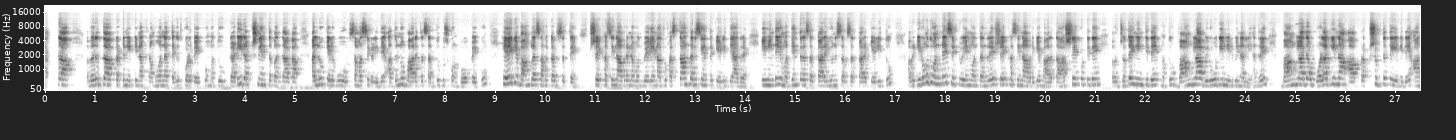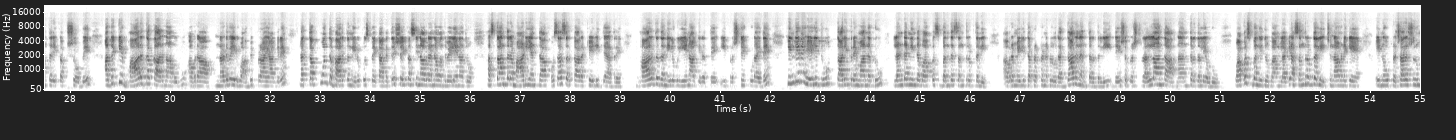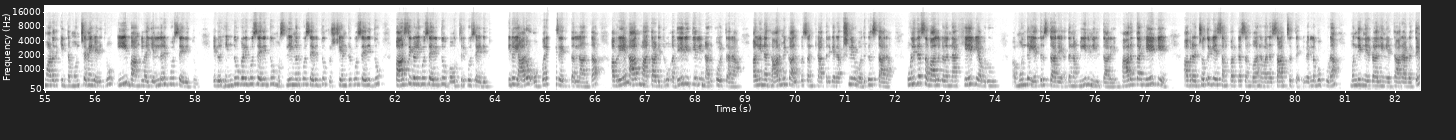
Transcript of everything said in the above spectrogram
ವಿರುದ್ಧ ಕಟ್ಟುನಿಟ್ಟಿನ ಕ್ರಮವನ್ನ ತೆಗೆದುಕೊಳ್ಬೇಕು ಮತ್ತು ಗಡಿ ರಕ್ಷಣೆ ಅಂತ ಬಂದಾಗ ಅಲ್ಲೂ ಕೆಲವು ಸಮಸ್ಯೆಗಳಿದೆ. ಅದನ್ನು ಭಾರತ ಸದ್ದುಗಿಸ್ಕೊಂಡು ಹೋಗ್ಬೇಕು. ಹೇಗೆ ಬಾಂಗ್ಲಾ ಸಹಕರಿಸುತ್ತೆ? ಶೇಖ್ ಹಸೀನಾ ಅವರನ್ನ ಒಂದ್ ವೇಳೆ ಏನಾದ್ರೂ ಹಸ್ತಾಂತರಿಸಿ ಅಂತ ಕೇಳಿದ್ದೆ ಆದ್ರೆ, ಈ ಹಿಂದೆಯೂ ಮಧ್ಯಂತರ ಸರ್ಕಾರ, ಯೂನಿಸೆಫ್ ಸರ್ಕಾರ ಕೇಳಿತ್ತು. ಅವ್ರಿಗಿರೋದು ಒಂದೇ ಸಿಟ್ಟು ಏನು ಅಂತಂದ್ರೆ, ಶೇಖ್ ಹಸೀನಾ ಅವರಿಗೆ ಭಾರತ ಆಶ್ರಯ ಕೊಟ್ಟಿದೆ, ಅವ್ರ ಜೊತೆ ನಿಂತಿದೆ ಮತ್ತು ಬಾಂಗ್ಲಾ ವಿರೋಧಿ ನಿಲುವಿನಲ್ಲಿ, ಅಂದ್ರೆ ಬಾಂಗ್ಲಾದ ಒಳಗಿನ ಆ ಪ್ರಕ್ಷುಬ್ಧತೆ ಏನಿದೆ, ಆಂತರಿಕ ಕ್ಷೋಭೆ, ಅದಕ್ಕೆ ಭಾರತ ಕಾರಣ ಅನ್ನೋದು ಅವರ ನಡುವೆ ಇರುವ ಅಭಿಪ್ರಾಯ ಆಗಿದೆ. ತಪ್ಪು ಅಂತ ಭಾರತ ನಿರೂಪಿಸಬೇಕಾಗತ್ತೆ. ಶೇಖ್ ಹಸೀನಾ ಅವರನ್ನ ಒಂದ್ ವೇಳೆ ಏನಾದ್ರು ಹಸ್ತಾಂತರ ಮಾಡಿ ಅಂತ ಹೊಸ ಸರ್ಕಾರ ಕೇಳಿದ್ದೆ ಆದ್ರೆ ಭಾರತದ ನಿಲುವು ಏನಾಗಿರುತ್ತೆ ಈ ಪ್ರಶ್ನೆ ಕೂಡ ಇದೆ. ಹಿಂದೆನೆ ಹೇಳಿದ್ರು ತಾರಿಕ್ ರೆಹಮಾನ್ ಅವರು ಲಂಡನ್ನಿಂದ ವಾಪಸ್ ಬಂದ ಸಂದರ್ಭದಲ್ಲಿ ಅವರ ಮೇಲಿದ್ದ ಪ್ರಕರಣಗಳು ರದ್ದಾದ ನಂತರದಲ್ಲಿ ದೇಶಭ್ರಷ್ಟರಲ್ಲ ಅಂತ ನಂತರದಲ್ಲಿ ಅವರು ವಾಪಸ್ ಬಂದಿದ್ರು ಬಾಂಗ್ಲಾಗೆ. ಆ ಸಂದರ್ಭದಲ್ಲಿ ಚುನಾವಣೆಗೆ ಇನ್ನು ಪ್ರಚಾರ ಶುರು ಮಾಡೋದಕ್ಕಿಂತ ಮುಂಚೆನೆ ಹೇಳಿದ್ರು, ಈ ಬಾಂಗ್ಲಾ ಎಲ್ಲರಿಗೂ ಸೇರಿದ್ದು. ಇದು ಹಿಂದೂಗಳಿಗೂ ಸೇರಿದ್ದು, ಮುಸ್ಲಿಮರಿಗೂ ಸೇರಿದ್ದು, ಕ್ರಿಶ್ಚಿಯನ್ರಿಗೂ ಸೇರಿದ್ದು, ಪಾರ್ಸಿಗಳಿಗೂ ಸೇರಿದ್ದು, ಬೌದ್ಧರಿಗೂ ಸೇರಿದ್ದು. ಇದು ಯಾರೋ ಒಬ್ಬರಿಗೆ ಸೇರಿದ್ದಲ್ಲ ಅಂತ ಅವ್ರೇನ್ ಆಗ್ ಮಾತಾಡಿದ್ರು, ಅದೇ ರೀತಿಯಲ್ಲಿ ನಡ್ಕೊಳ್ತಾರ? ಅಲ್ಲಿನ ಧಾರ್ಮಿಕ ಅಲ್ಪಸಂಖ್ಯಾತರಿಗೆ ರಕ್ಷಣೆ ಒದಗಿಸ್ತಾರ? ಉಳಿದ ಸವಾಲುಗಳನ್ನ ಹೇಗೆ ಅವರು ಮುಂದೆ ಎದುರಿಸ್ತಾರೆ, ಅದನ್ನ ಮೀರಿ ನಿಲ್ತಾರೆ? ಭಾರತ ಹೇಗೆ ಅವರ ಜೊತೆಗೆ ಸಂಪರ್ಕ ಸಂವಹನವನ್ನ ಸಾಧಿಸುತ್ತೆ. ಇವೆಲ್ಲವೂ ಕೂಡ ಮುಂದಿನ ದಿನಗಳಲ್ಲಿ ನಿರ್ಧಾರ ಆಗತ್ತೆ.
